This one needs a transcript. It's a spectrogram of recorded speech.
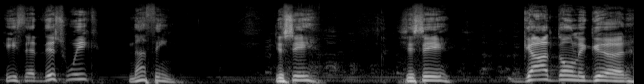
He said, This week, nothing. You see? You see, God's only good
